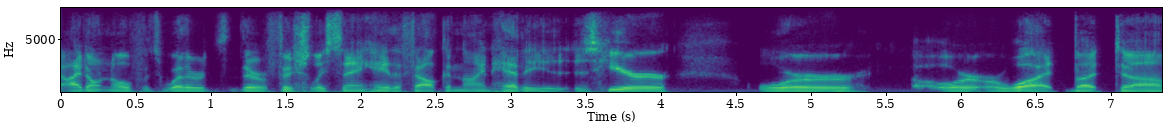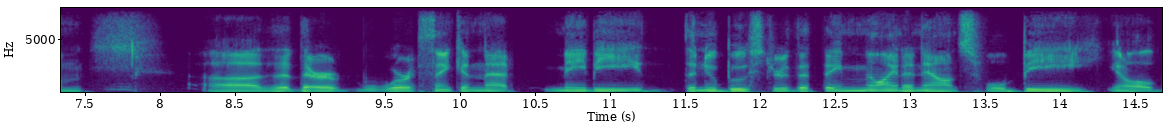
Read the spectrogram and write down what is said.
I don't know if it's whether it's they're officially saying, "Hey, the Falcon 9 Heavy is here," or or or what. But um, uh, they're we're thinking that maybe the new booster that they might announce will be, you know,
